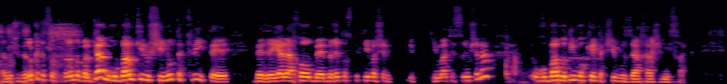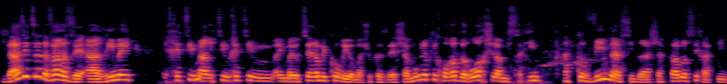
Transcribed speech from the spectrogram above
טענו שזה לא קטסטרופת עולם, אבל גם רובם כאילו שינו תקליט אה, בראייה לאחור, ברטרוספקטיבה של כמעט 20 שנה, רובם מודים אוקיי, תקשיבו, זה אחר של משחק. ואז יצא הדבר הזה, הרימייק חצי מעריצים, חצי עם, עם היוצר המקורי או משהו כזה, שאמור להיות לכאורה ברוח של המשחקים הטובים מהסדרה שאף פעם לא שיחקתי,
